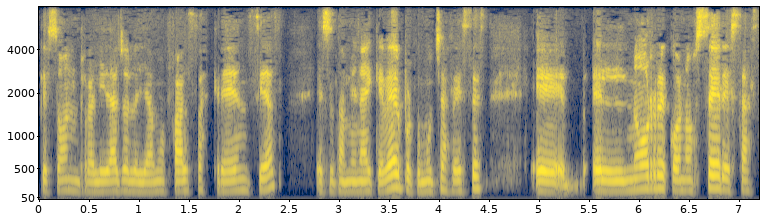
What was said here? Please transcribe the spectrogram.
que son en realidad yo le llamo falsas creencias. Eso también hay que ver, porque muchas veces eh, el no reconocer esas,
